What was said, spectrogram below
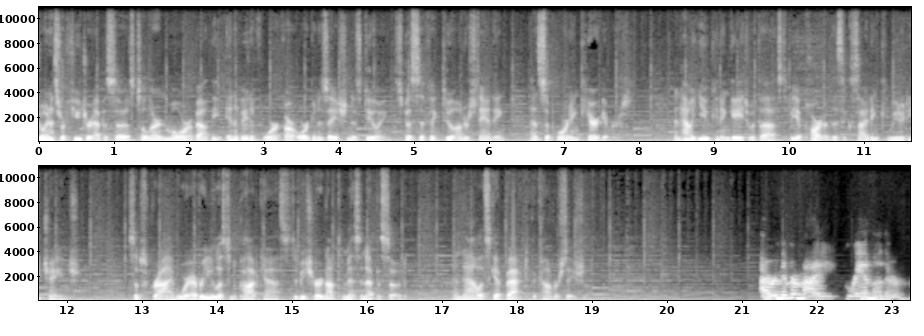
Join us for future episodes to learn more about the innovative work our organization is doing specific to understanding and supporting caregivers, and how you can engage with us to be a part of this exciting community change. Subscribe wherever you listen to podcasts to be sure not to miss an episode. And now let's get back to the conversation. I remember my grandmother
